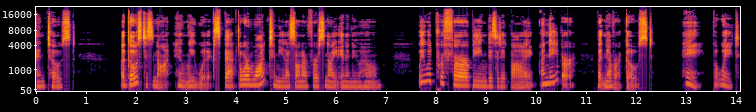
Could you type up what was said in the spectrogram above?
and toast? A ghost is not whom we would expect or want to meet us on our first night in a new home. We would prefer being visited by a neighbor, but never a ghost. Hey, but wait,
